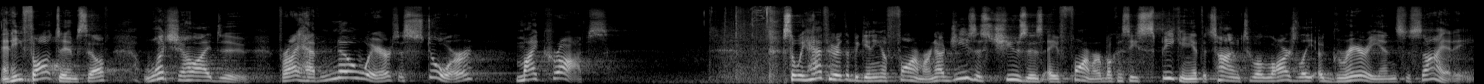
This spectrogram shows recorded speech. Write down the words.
And he thought to himself, What shall I do? For I have nowhere to store my crops. So we have here at the beginning a farmer. Now, Jesus chooses a farmer because he's speaking at the time to a largely agrarian society.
